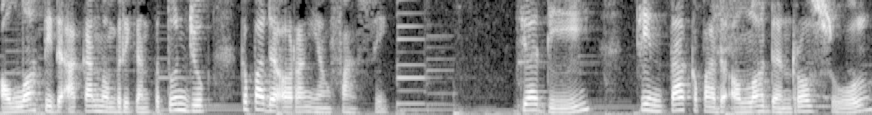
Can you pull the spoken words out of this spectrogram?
Allah tidak akan memberikan petunjuk kepada orang yang fasik. Jadi, cinta kepada Allah dan Rasul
